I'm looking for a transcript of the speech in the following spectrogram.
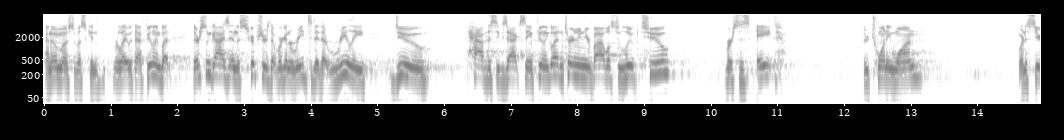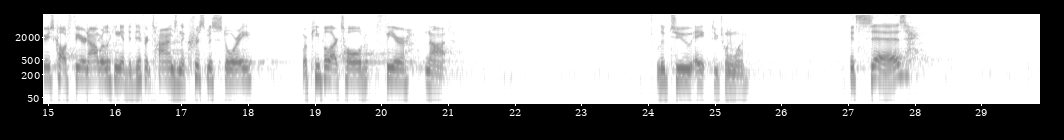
I know most of us can relate with that feeling, but there's some guys in the scriptures that we're going to read today that really do have this exact same feeling. Go ahead and turn in your Bibles to Luke 2, verses 8 through 21. We're in a series called Fear Not. We're looking at the different times in the Christmas story where people are told, Fear not. Luke 2 8 through 21. It says,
